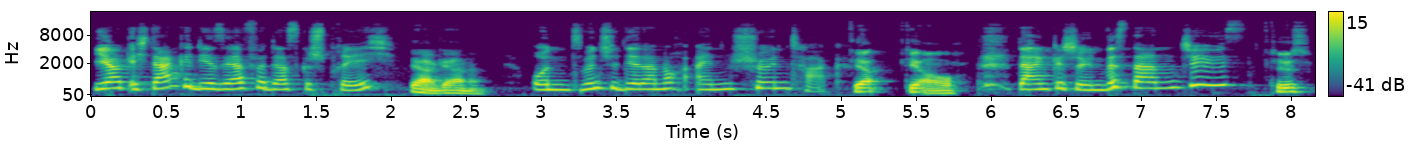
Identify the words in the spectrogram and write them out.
Jörg, ich danke dir sehr für das Gespräch. Ja, gerne und wünsche dir dann noch einen schönen Tag. Ja, dir auch. Dankeschön. Bis dann. Tschüss. Tschüss.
